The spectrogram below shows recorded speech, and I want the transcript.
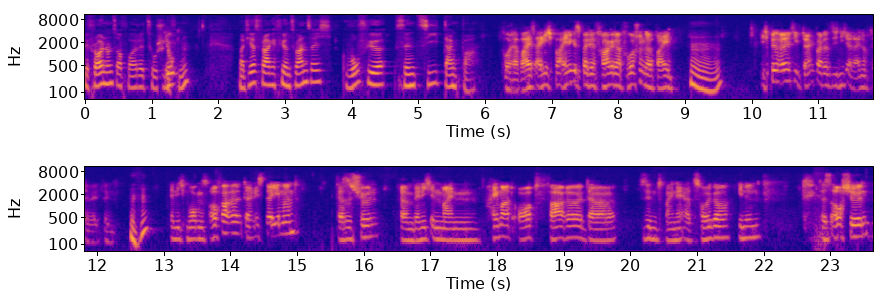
Wir freuen uns auf eure Zuschriften. Jo. Matthias Frage 24. Wofür sind Sie dankbar? Boah, da war jetzt eigentlich bei einiges bei der Frage davor schon dabei. Mhm. Ich bin relativ dankbar, dass ich nicht allein auf der Welt bin. Mhm. Wenn ich morgens aufwache, dann ist da jemand. Das ist schön. Ähm, wenn ich in meinen Heimatort fahre, da sind meine ErzeugerInnen. Das ist auch schön.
